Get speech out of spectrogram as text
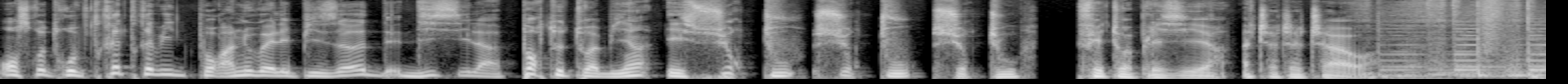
On se retrouve très, très vite pour un nouvel épisode. D'ici là, porte-toi bien et surtout, surtout, surtout, fais-toi plaisir. ciao, ciao, ciao.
